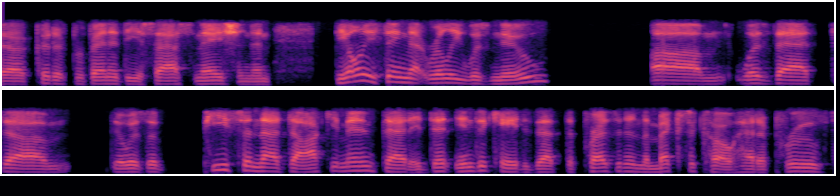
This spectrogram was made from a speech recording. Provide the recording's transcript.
uh, could have prevented the assassination. And the only thing that really was new um, was that um, there was a piece in that document that it indicated that the president of Mexico had approved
